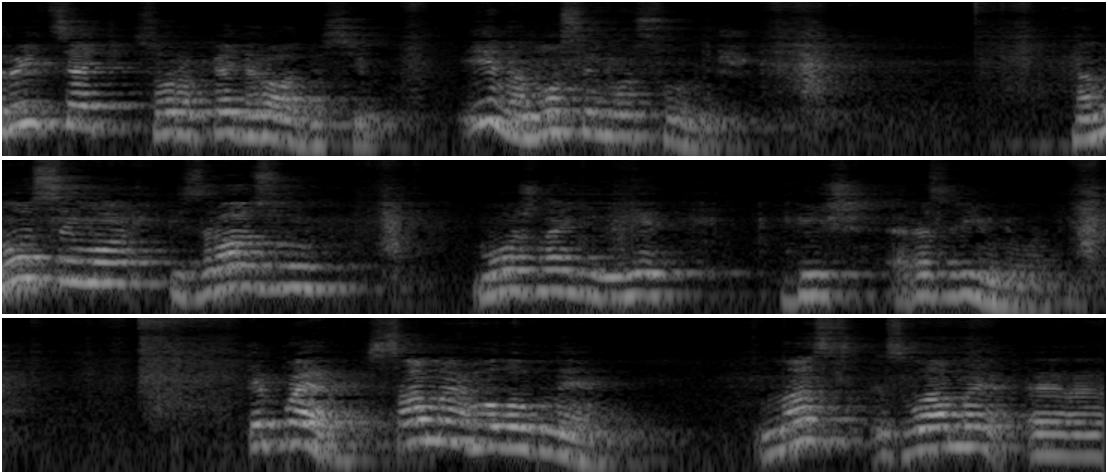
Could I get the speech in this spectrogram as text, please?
30-45 градусів і наносимо суміш. Наносимо і зразу можна її більш розрівнювати. Тепер саме головне, у нас з вами е,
